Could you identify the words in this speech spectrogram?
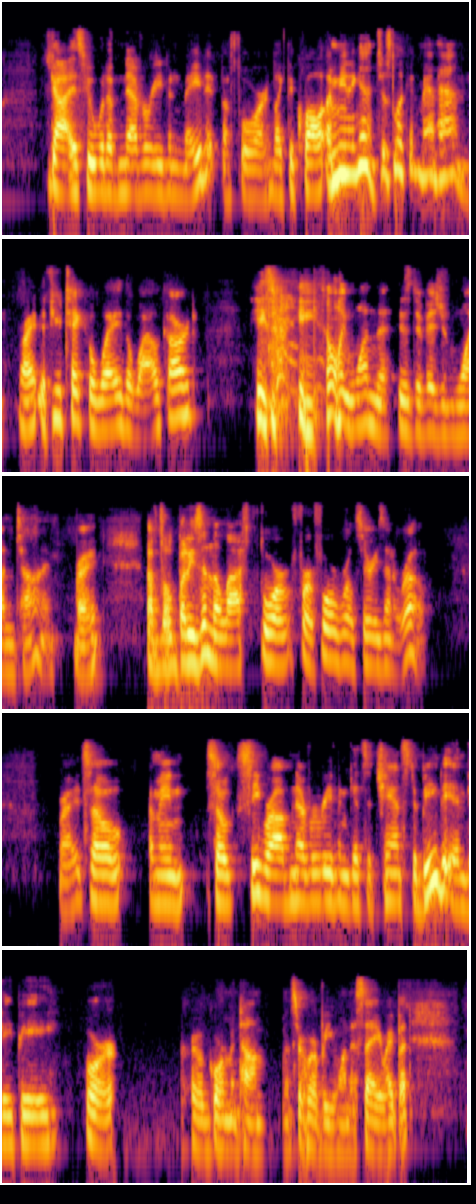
guys who would have never even made it before, like the qual i mean, again, just look at Manhattan, right? If you take away the wild card, he's he's only won the, his division one time, right? Of the, but he's in the last four for four World Series in a row, right? So I mean, so C. Rob never even gets a chance to be the MVP or, or Gorman Thomas or whoever you want to say, right? But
